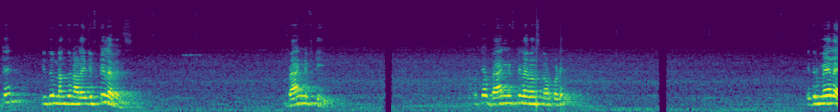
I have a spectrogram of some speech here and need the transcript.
ಓಕೆ ಇದು ನಂದು ನಾಳೆ Nifty levels bank Nifty. Okay bank Nifty levels ನೋಡ್ಕೊಳ್ಳಿ. ಇದ್ರ ಮೇಲೆ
